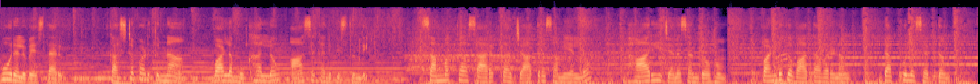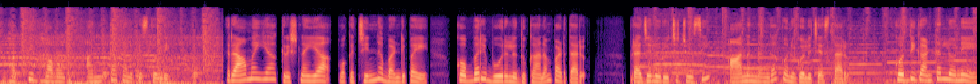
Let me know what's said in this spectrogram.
బూరెలు వేస్తారు. కష్టపడుతున్నా వాళ్ళ ముఖాల్లో ఆశ కనిపిస్తుంది. సమ్మక్క సారక్క జాతర సమయంలో భారీ జనసందోహం పండుగ వాతావరణం డప్పుల శబ్దం భక్తిభావం అంతా కనిపిస్తుంది. రామయ్య కృష్ణయ్య ఒక చిన్న బండిపై కొబ్బరి బూరెలు దుకాణం పడతారు. ప్రజలు రుచి చూసి ఆనందంగా కొనుగోలు చేస్తారు. కొద్ది గంటల్లోనే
